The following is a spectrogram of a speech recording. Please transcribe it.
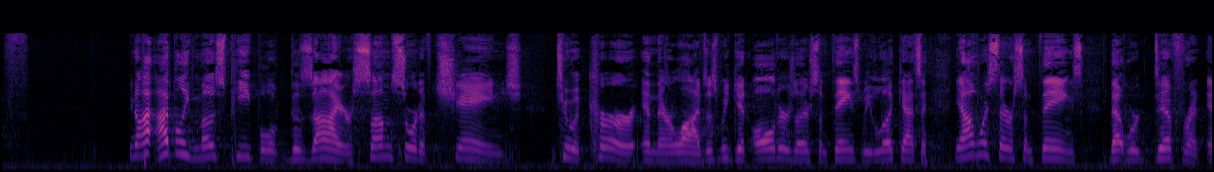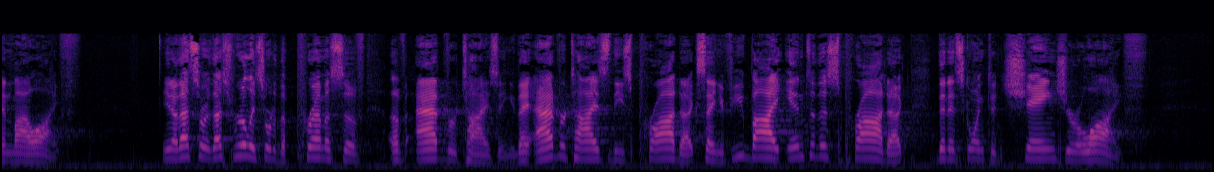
You know, I, I believe most people desire some sort of change to occur in their lives. As we get older, there's some things we look at and say, yeah, I wish there were some things that were different in my life. You know, that's, sort of, that's really sort of the premise of, of advertising. They advertise these products saying if you buy into this product, then it's going to change your life.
